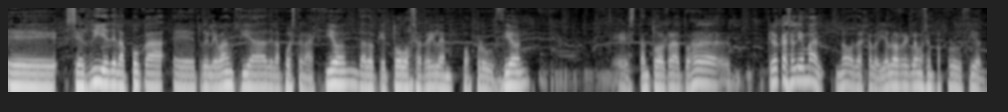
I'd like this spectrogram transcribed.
Eh, se ríe de la poca eh, relevancia de la puesta en acción, dado que todo se arregla en postproducción. Están todo el rato. "Ah, creo que ha salido mal. No, déjalo, ya lo arreglamos en postproducción.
